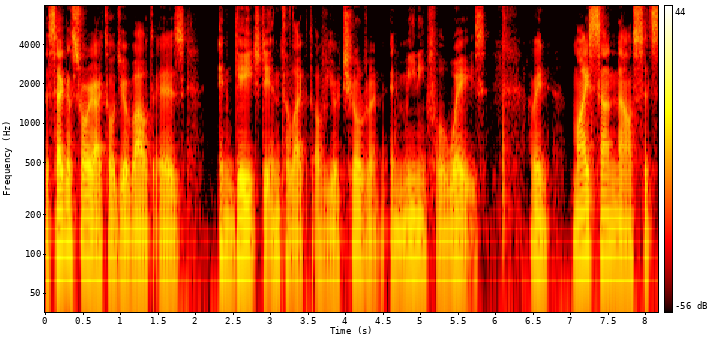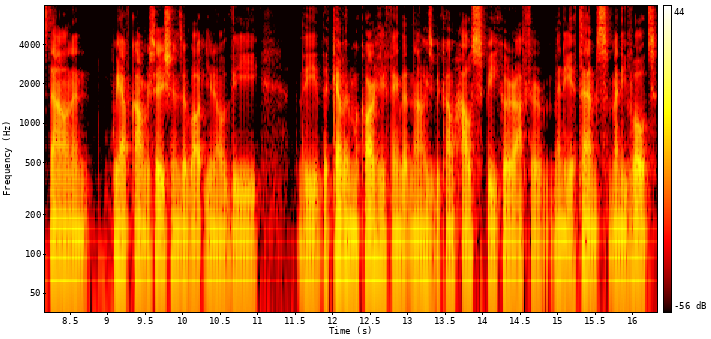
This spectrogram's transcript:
The second story I told you about is engage the intellect of your children in meaningful ways. I mean, my son now sits down and we have conversations about you know the the the Kevin McCarthy thing that now he's become House Speaker after many attempts, many votes.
